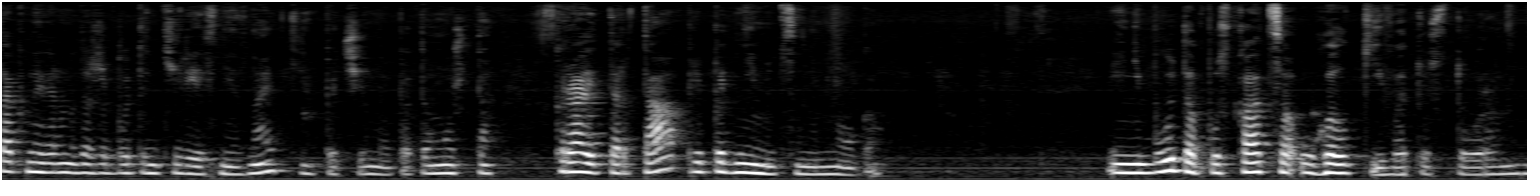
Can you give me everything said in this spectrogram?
Так, наверное, даже будет интереснее. Знаете почему? Потому что край торта приподнимется немного. И не будут опускаться уголки в эту сторону.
